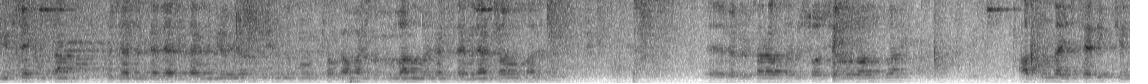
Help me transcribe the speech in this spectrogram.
yüksek lisans özellikle derslerini görüyoruz. Şimdi bu çok amaçlı kullanılacak seminer salonları. E, öbür tarafta bir sosyal odamız var. Aslında istedik ki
